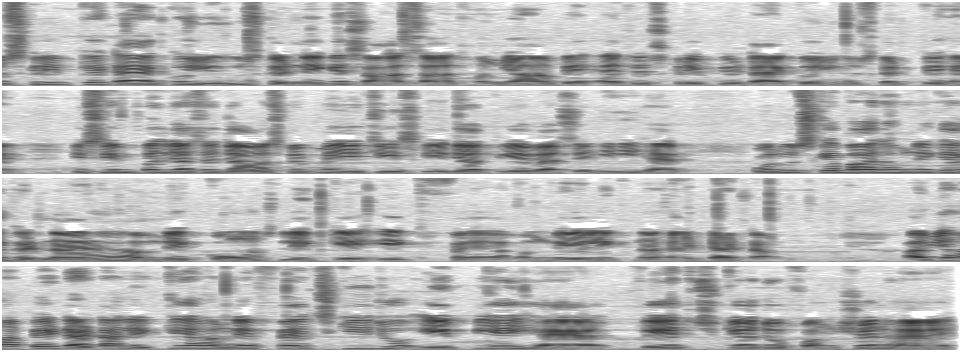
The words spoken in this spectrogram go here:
तो स्क्रिप्ट के टैग को यूज़ करने के साथ साथ हम यहाँ पे ऐसे स्क्रिप्ट के टैग को यूज़ करते हैं। ये सिंपल जैसे जावास्क्रिप्ट में ये चीज़ की जाती है, वैसे ही है। और उसके बाद हमने क्या करना है, हमने कौन लिख के एक हमने लिखना है डाटा अब यहाँ पे डाटा लिख के हमने फेच की जो एपीआई है फेच का जो फ़ंक्शन है,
